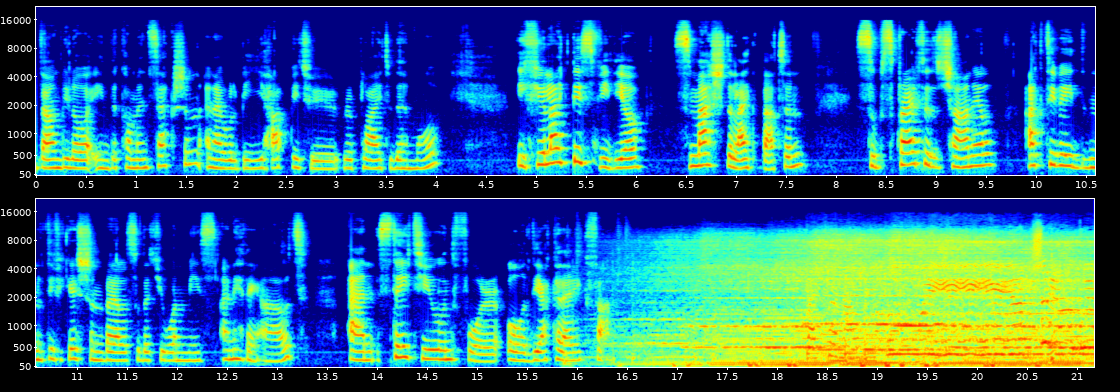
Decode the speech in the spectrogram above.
down below in the comment section and I will be happy to reply to them all. If you like this video, smash the like button, subscribe to the channel, activate the notification bell so that you won't miss anything out, and stay tuned for all the academic fun. Bye for now.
